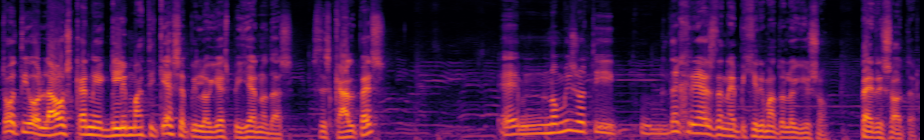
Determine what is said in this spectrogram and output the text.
Το ότι ο λαός κάνει εγκληματικές επιλογές πηγαίνοντας στις κάλπες ε, νομίζω ότι δεν χρειάζεται να επιχειρηματολογήσω περισσότερο.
